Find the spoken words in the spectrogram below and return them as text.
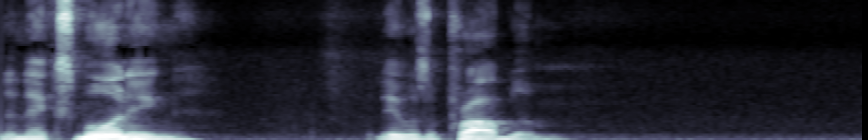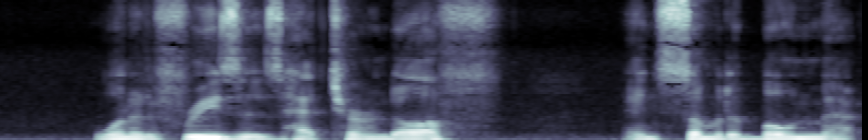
The next morning, there was a problem. One of the freezers had turned off, and some of the bone marrow,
